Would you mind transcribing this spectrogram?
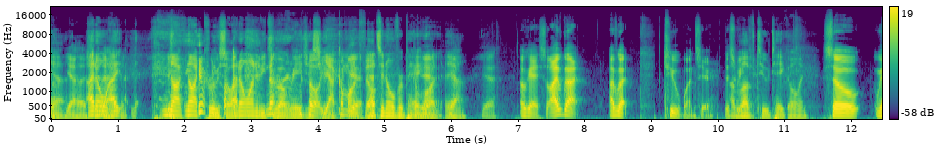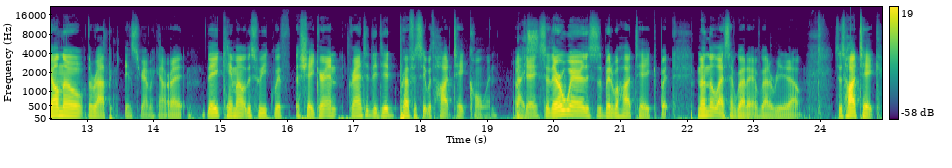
Yeah. yeah. that I don't. I happened. not not Caruso. I don't want to be No, too outrageous. Oh here. yeah, come on, Yeah. Phil. that's an overpay. Come on. Yeah, Yeah. Yeah. Okay, so I've got I've got two ones here this I'd week. love to take Owen. So we all know the rap Instagram account, right? They came out this week with a shaker, and granted, they did preface it with hot take colon. Okay, Nice. so they're aware this is a bit of a hot take, but nonetheless, I've got to I've got to read it out. It says hot take:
